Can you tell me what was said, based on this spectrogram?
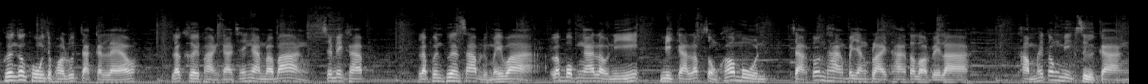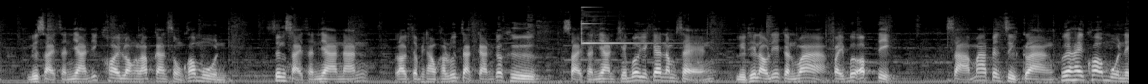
เพื่อนก็คงจะพอรู้จักกันแล้ว และเคยผ่านการใช้งานมาบ้าง ใช่ไหมครับ และเพื่อนๆทราบหรือไม่ว่า ระบบงานเหล่านี้มีการรับส่งข้อมูล จากต้นทางไปยังปลายทางตลอดเวลาทำให้ต้องมีสื่อกลาง หรือสายสัญญาณที่คอยรองรับการส่งข้อมูล ซึ่งสายสัญญาณนั้นเราจะไปทำความรู้จักกันก็คือ สายสัญญาณเคเบิลยกแก้นำแสง หรือที่เราเรียกกันว่าไฟเบอร์ออปติกสามารถเป็นสื่อกลางเพื่อให้ข้อมูลใน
